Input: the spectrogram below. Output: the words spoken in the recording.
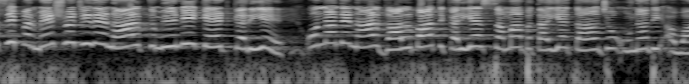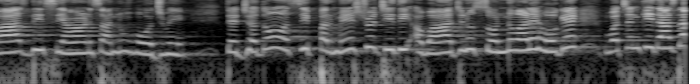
ਅਸੀਂ ਪਰਮੇਸ਼ਵਰ ਜੀ ਦੇ ਨਾਲ ਕਮਿਊਨੀਕੇਟ ਕਰੀਏ, ਉਹਨਾਂ ਦੇ ਨਾਲ ਗੱਲਬਾਤ ਕਰੀਏ, ਸਮਾਂ ਬਤਾਈਏ, ਤਾਂ ਜੋ ਉਹਨਾਂ ਦੀ ਆਵਾਜ਼ ਦੀ ਸਿਆਣ ਸਾਨੂੰ ਹੋ ਜਵੇ। ਤੇ ਜਦੋਂ ਅਸੀਂ ਪਰਮੇਸ਼ਵਰ ਜੀ ਦੀ ਆਵਾਜ਼ ਨੂੰ ਸੁਣਨ ਵਾਲੇ ਹੋਗੇ ਵਚਨ ਕੀ ਦੱਸਦਾ?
